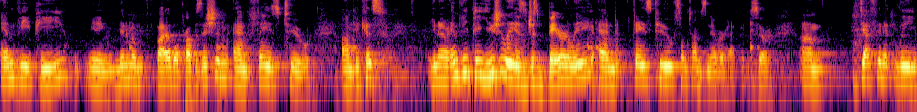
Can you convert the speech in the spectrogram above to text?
MVP, meaning minimum viable proposition, and phase two. Um, because you know, MVP usually is just barely, and phase two sometimes never happens. So um, definitely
